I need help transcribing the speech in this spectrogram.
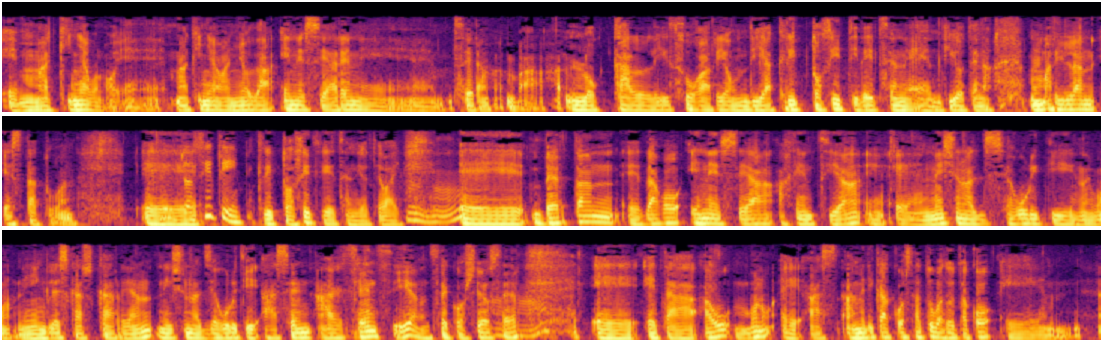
e, makina, bueno, e, makina baino da NSAren e, zera, ba, lokal izugarria undia kriptoziti deitzen e, diotena, Marilan estatuan. E, Cryptocity? Cryptocity deitzen diote bai. Mhm. e, bertan e, dago NSA agentzia, e, e, National Security, bueno, ne ingles kaskarrean, National Security Asen- Agency, antzeko zeo zer, e, eta hau, bueno, e, az, Amerikako estatu batutako e,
